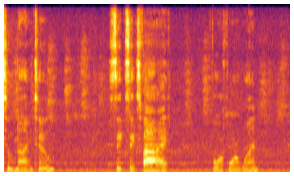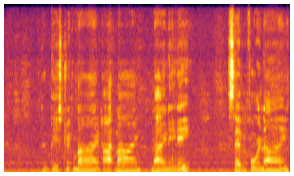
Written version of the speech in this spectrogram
292, 665, 441 the District 9 Hotline 988 749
